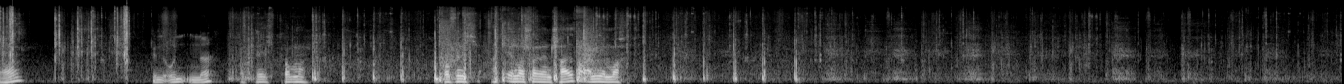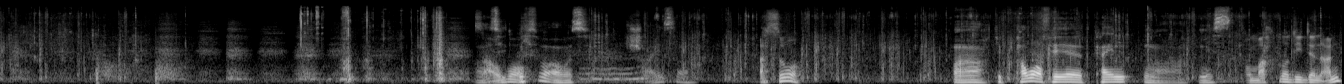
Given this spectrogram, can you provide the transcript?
Ja. Bin unten, ne? Okay, ich komme. Hoffentlich hat immer schon den Schalter angemacht. Sieht nicht so aus. Scheiße. Ach so. Ach, die Power fehlt. Kein... Oh, Mist. Wo macht man die denn an?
